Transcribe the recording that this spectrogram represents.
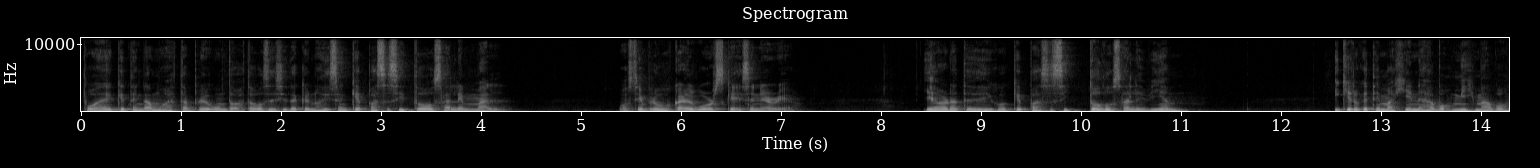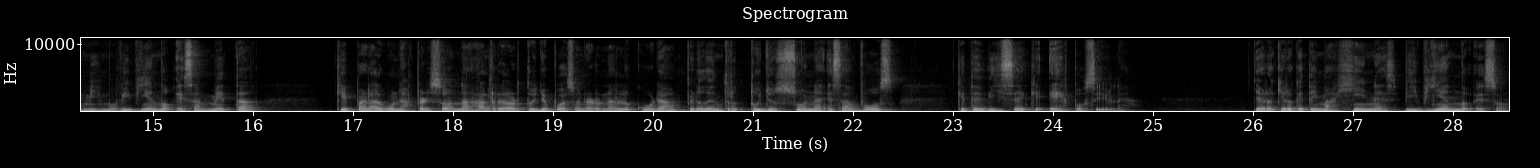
puede que tengamos esta pregunta o esta vocecita que nos dicen, ¿qué pasa si todo sale mal? O siempre buscar el worst case scenario. Y ahora te digo, ¿qué pasa si todo sale bien? Y quiero que te imagines a vos misma, a vos mismo, viviendo esa meta que para algunas personas alrededor tuyo puede sonar una locura, pero dentro tuyo suena esa voz que te dice que es posible. Y ahora quiero que te imagines viviendo eso.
